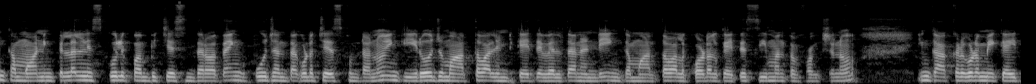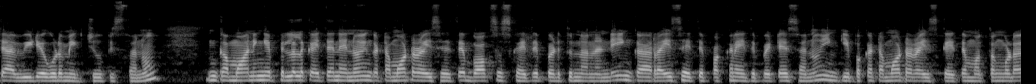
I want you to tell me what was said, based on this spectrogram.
ఇంకా మార్నింగ్ పిల్లల్ని స్కూల్కి పంపించేసిన తర్వాత ఇంక పూజ అంతా కూడా చేసుకుంటాను. ఇంక ఈరోజు మా అత్త వాళ్ళ ఇంటికి అయితే వెళ్తానండి. ఇంకా మా అత్త వాళ్ళ కోడలకి అయితే ఫంక్షను. ఇంకా అక్కడ కూడా మీకు అయితే ఆ వీడియో కూడా మీకు చూపిస్తాను. ఇంకా మార్నింగే పిల్లలకైతే నేను ఇంకా టమాటో రైస్ అయితే బాక్సెస్కి అయితే పెడుతున్నానండి. ఇంకా రైస్ అయితే పక్కన అయితే పెట్టేశాను. ఇంక ఈ పక్క టమాటో రైస్కి అయితే మొత్తం కూడా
